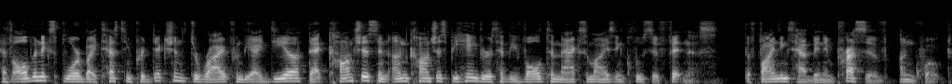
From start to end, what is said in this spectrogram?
have all been explored by testing predictions derived from the idea that conscious and unconscious behaviors have evolved to maximize inclusive fitness. The findings have been impressive. Unquote.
